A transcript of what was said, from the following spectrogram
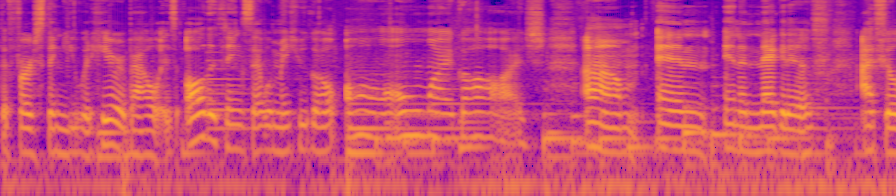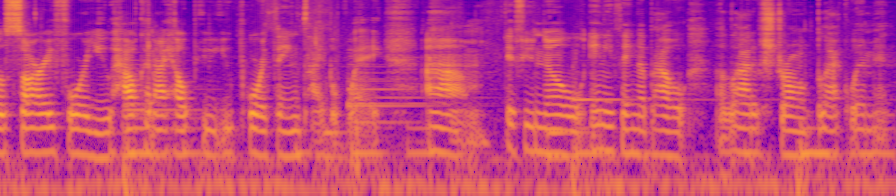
the first thing you would hear about is all the things that would make you go, oh, oh my gosh. Um, and in a negative, I feel sorry for you. How can I help you, you poor thing type of way. Um, if you know anything about a lot of strong black women,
